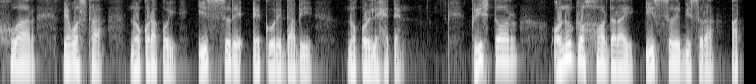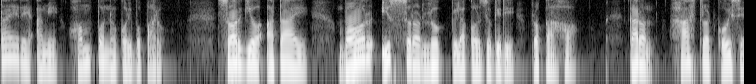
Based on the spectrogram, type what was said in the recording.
হোৱাৰ ব্যৱস্থা নকৰাকৈ ঈশ্বৰে একোৰে দাবী নকৰিলেহেঁতেন। খ্ৰীষ্টৰ অনুগ্ৰহৰ দ্বাৰাই ঈশ্বৰে বিচৰা আটাইৰে আমি সম্পন্ন কৰিব পাৰোঁ। স্বৰ্গীয় আটাই বৰ ঈশ্বৰৰ লোকবিলাকৰ যোগেদি প্ৰকাশ হওক কাৰণ শাস্ত্ৰত কৈছে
